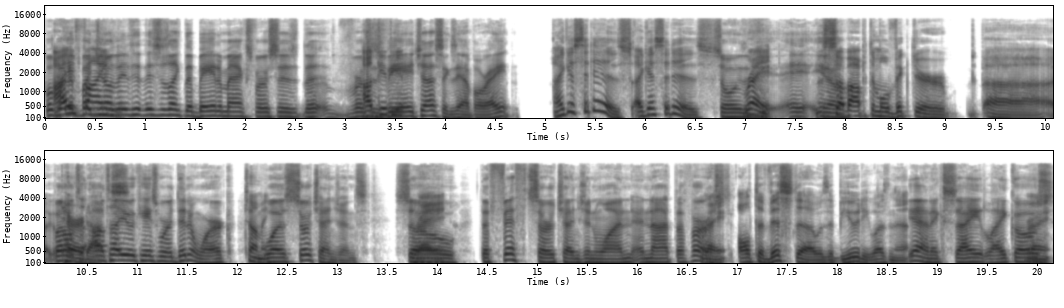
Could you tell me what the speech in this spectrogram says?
Well, but, I but you know, find- this is like the Betamax versus the versus give you- VHS example, right? I guess it is. I guess it is. So the- right, eh, you the know, suboptimal Victor uh, But I'll, t- I'll tell you a case where it didn't work. Tell me. Was search engines. So Right. The fifth search engine won and not the first. Right, Alta Vista was a beauty, wasn't it? Yeah, and Excite, Lycos, Right.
